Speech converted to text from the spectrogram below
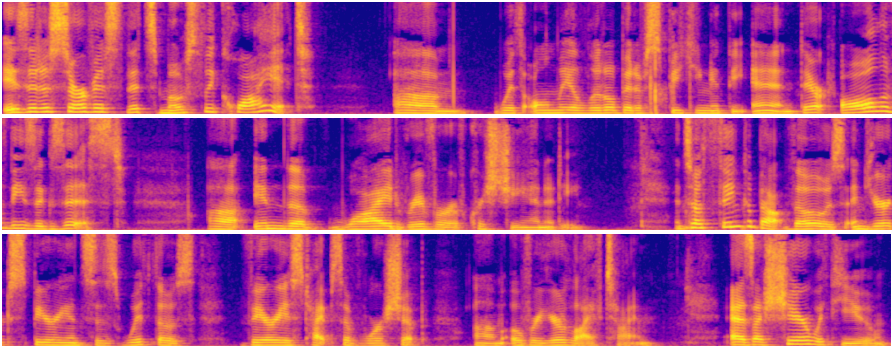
Is it a service that's mostly quiet um, with only a little bit of speaking at the end? There, all of these exist uh, in the wide river of Christianity. And so think about those and your experiences with those various types of worship um, over your lifetime. As I share with you,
